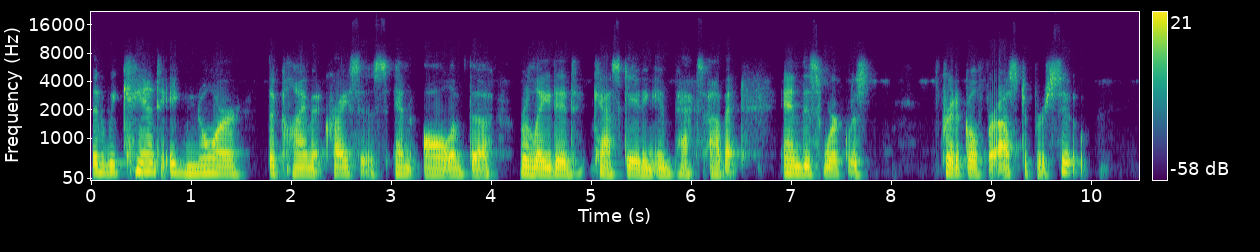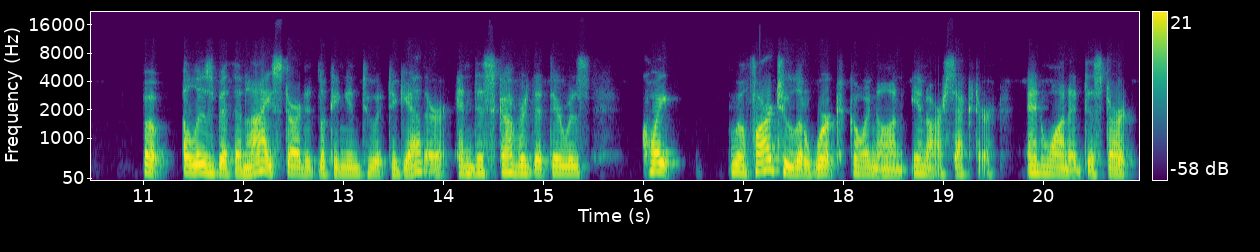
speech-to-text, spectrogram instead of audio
then we can't ignore the climate crisis and all of the related cascading impacts of it. And this work was critical for us to pursue. But Elizabeth and I started looking into it together and discovered that there was quite well, far too little work going on in our sector and wanted to start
